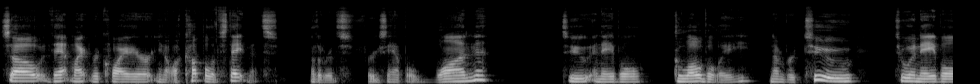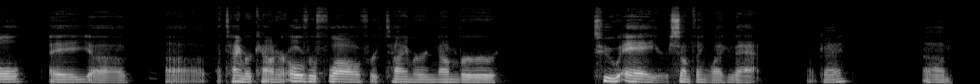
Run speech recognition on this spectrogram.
So that might require, you know, a couple of statements. In other words, for example, one to enable globally, number two to enable a, uh, uh, a timer counter overflow for timer number 2A or something like that. Okay. Um,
